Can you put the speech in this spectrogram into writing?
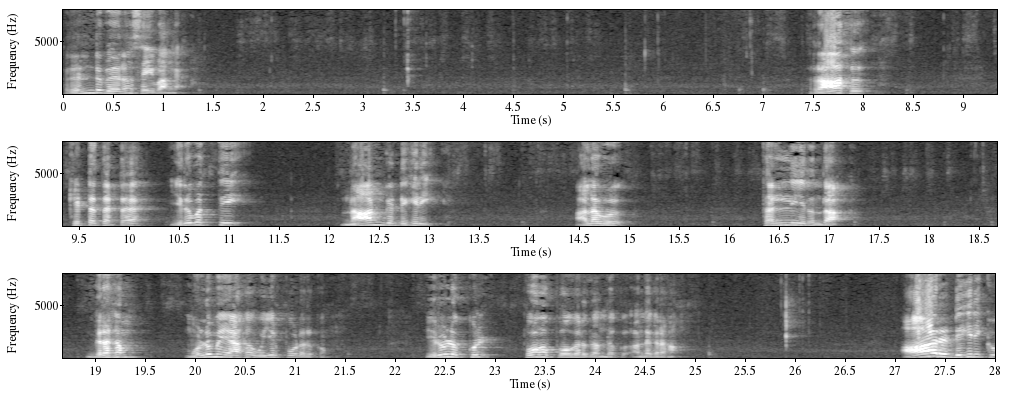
ரெண்டு பேரும் செய்வாங்க. ராகு கிட்டத்தட்ட இருபத்தி நான்கு டிகிரி அளவு தள்ளி இருந்தால் கிரகம் முழுமையாக உயிர்ப்போடு இருக்கும். இருளுக்குள் போக போகிறது அந்த அந்த கிரகம். ஆறு டிகிரிக்கு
